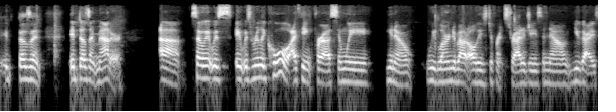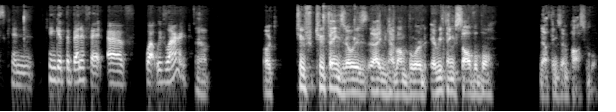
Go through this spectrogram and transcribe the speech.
it doesn't it doesn't matter. Uh, so it was it was really cool, I think, for us, and we you know we learned about all these different strategies, and now you guys can can get the benefit of what we've learned. Yeah. Well, two two things that always I have on board: everything's solvable, nothing's impossible.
